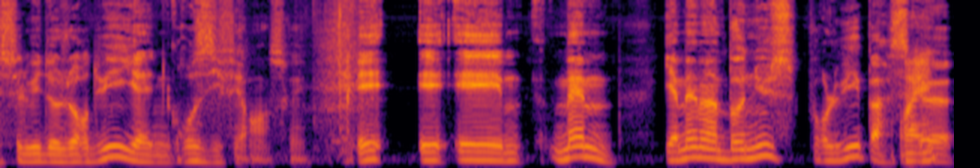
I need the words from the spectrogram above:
celui d'aujourd'hui, il y a une grosse différence. Oui. Et, et, et même, il y a même un bonus pour lui parce que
